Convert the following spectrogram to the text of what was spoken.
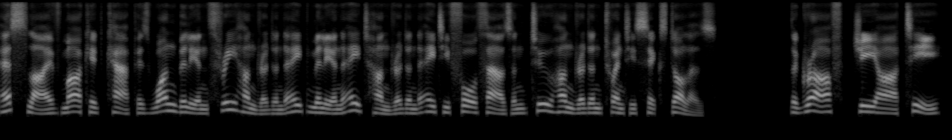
S live market cap is $1,308,884,226. The graph, GRT,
